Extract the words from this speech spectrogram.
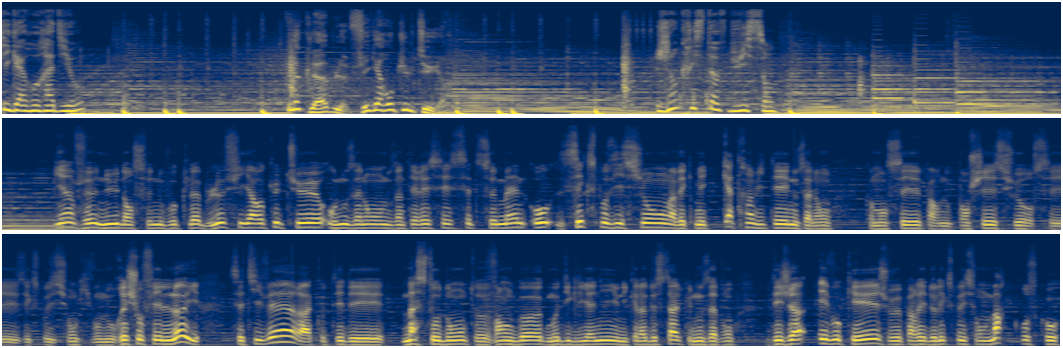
Figaro Radio. Le club, le Figaro Culture. Jean-Christophe Buisson. Bienvenue dans ce nouveau club, le Figaro Culture, où nous allons nous intéresser cette semaine aux expositions. Avec mes quatre invités, nous allons commencer par nous pencher sur ces expositions qui vont nous réchauffer l'œil cet hiver, à côté des mastodontes Van Gogh, Modigliani Nicolas de Stahl que nous avons déjà évoqués. Je veux parler de l'exposition Marc Roscoe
